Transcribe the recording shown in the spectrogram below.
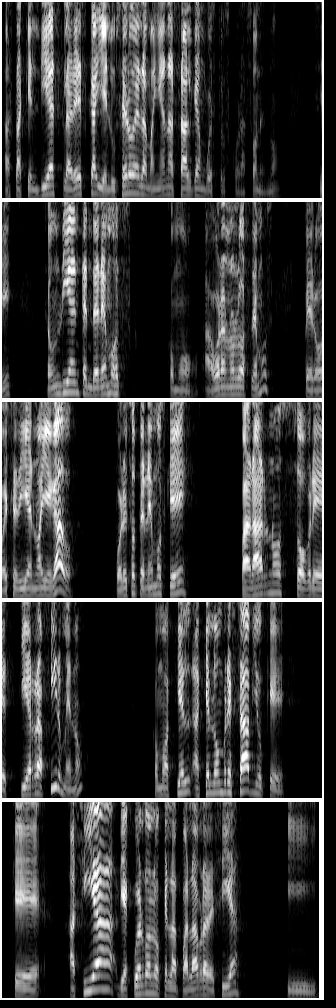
hasta que el día esclarezca y el lucero de la mañana salga en vuestros corazones, ¿no? ¿Sí? O sea, un día entenderemos como ahora no lo hacemos, pero ese día no ha llegado. Por eso tenemos que pararnos sobre tierra firme, ¿no? Como aquel, aquel hombre sabio que, que hacía de acuerdo a lo que la palabra decía y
